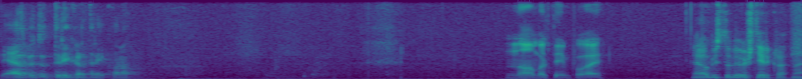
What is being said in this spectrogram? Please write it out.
Ja, jaz bi tudi trikrat rekel. No. No, Martin, povej. Ja, v bistvu bil štirikrat, ne.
